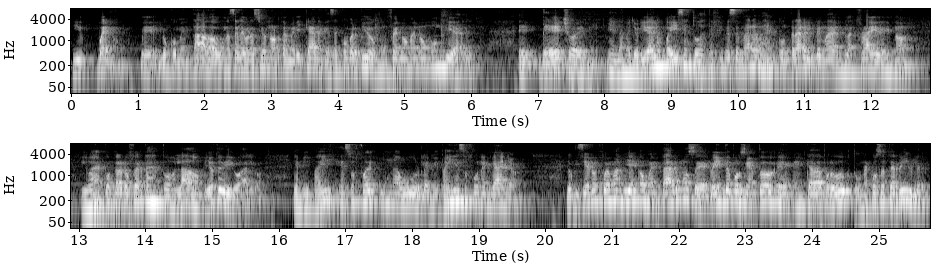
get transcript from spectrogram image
y bueno, eh, lo comentaba, una celebración norteamericana que se ha convertido en un fenómeno mundial. Eh, de hecho, en, en la mayoría de los países todo este fin de semana vas a encontrar el tema del Black Friday, ¿no? Y vas a encontrar ofertas en todos lados, aunque yo te digo algo, en mi país eso fue una burla, en mi país eso fue un engaño. Lo que hicieron fue más bien aumentar, no sé, el 20% en, en cada producto, una cosa terrible.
